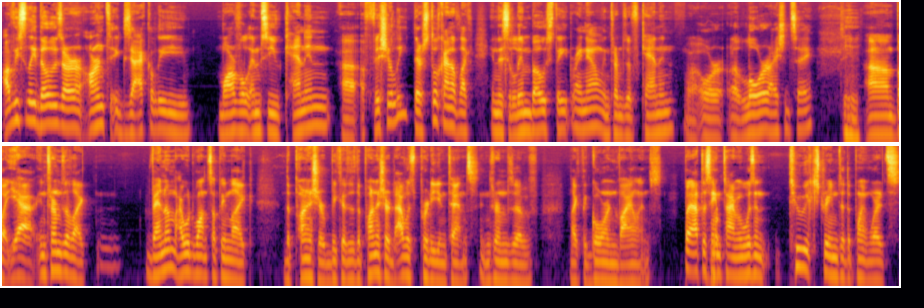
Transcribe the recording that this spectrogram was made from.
obviously those are aren't exactly Marvel MCU canon uh, officially. They're still kind of like in this limbo state right now in terms of canon uh, or uh, lore, I should say. Um, but yeah, in terms of like Venom, I would want something like the Punisher because the Punisher that was pretty intense in terms of like the gore and violence. But at the same time, it wasn't too extreme to the point where it's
